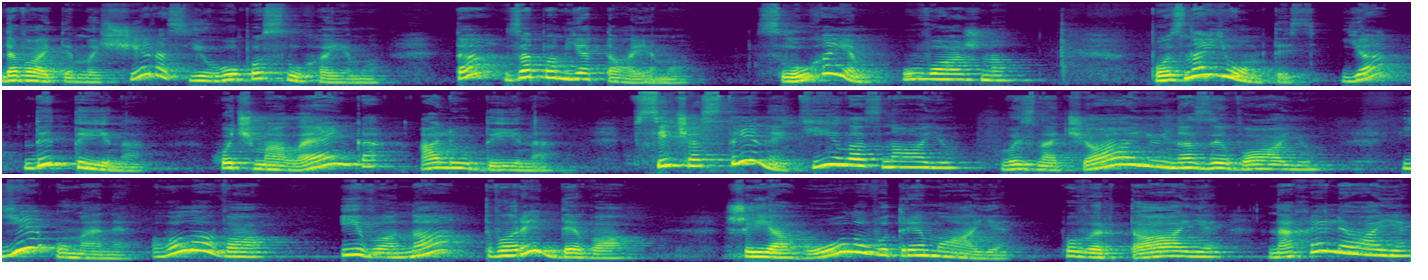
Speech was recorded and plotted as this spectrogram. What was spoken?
Давайте ми ще раз його послухаємо та запам'ятаємо. Слухаємо уважно. Познайомтесь, я дитина, хоч маленька, а людина. Всі частини тіла знаю, визначаю й називаю. Є у мене голова, і вона творить дива. Шия голову тримає, повертає, нахиляє.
